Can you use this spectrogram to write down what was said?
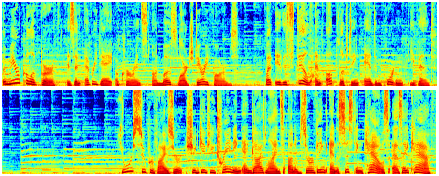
The miracle of birth is an everyday occurrence on most large dairy farms, but it is still an uplifting and important event. Your supervisor should give you training and guidelines on observing and assisting cows as a calf.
